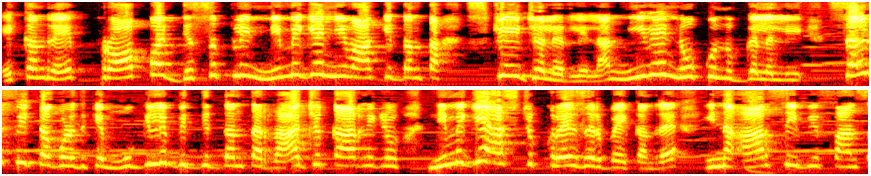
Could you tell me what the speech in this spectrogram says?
ಯಾಕಂದ್ರೆ ಪ್ರಾಪರ್ ಡಿಸಿಪ್ಲಿನ್ ನಿಮಗೆ ನೀವು ಹಾಕಿದ್ದಂತ ಸ್ಟೇಜ್ ಅಲ್ಲಿ ಇರ್ಲಿಲ್ಲ. ನೀವೇ ನೂಕು ನುಗ್ಗಲಲ್ಲಿ ಸೆಲ್ಫಿ ತಗೊಳ್ಳೋದಕ್ಕೆ ಮುಗಿಲಿ ಬಿದ್ದಿದ್ದಂತ ರಾಜಕಾರಣಿಗಳು ನಿಮಗೆ ಅಷ್ಟು ಕ್ರೇಜ್ ಇರ್ಬೇಕಂದ್ರೆ, ಇನ್ನ ಆರ್ ಸಿ ಬಿ ಫ್ಯಾನ್ಸ್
